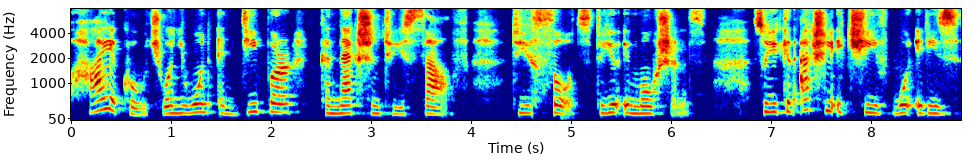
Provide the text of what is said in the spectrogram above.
hire a coach when you want a deeper connection to yourself, to your thoughts, to your emotions. So you can actually achieve what it is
